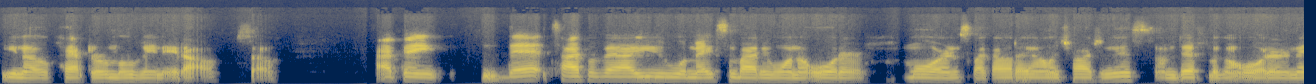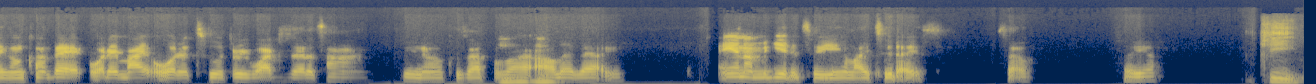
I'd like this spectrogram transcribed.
you know, have to remove any at all. So I think that type of value will make somebody want to order more. And it's like, oh, they only charging this. I'm definitely gonna order, and they're gonna come back, or they might order two or three watches at a time. You know, because I provide mm-hmm. all that value, and I'm gonna get it to you in like two days. So, so yeah. Key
